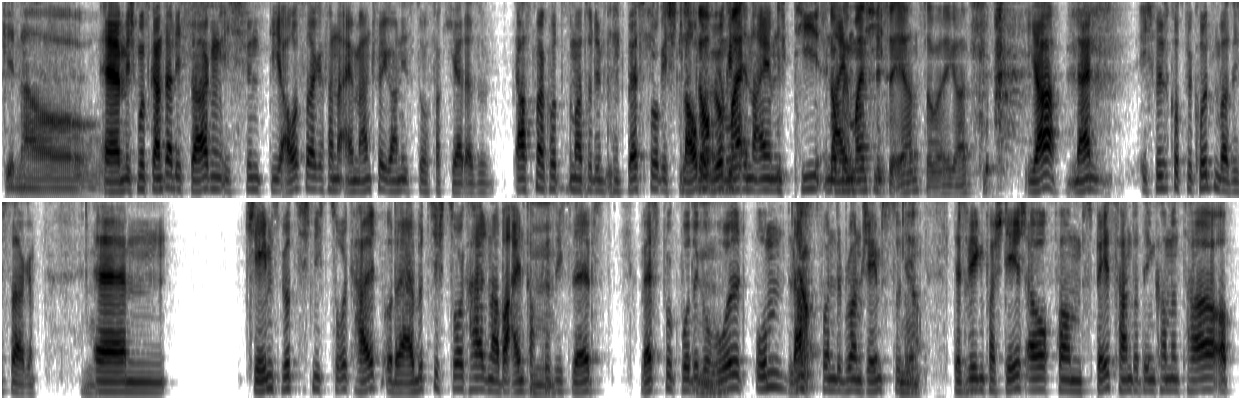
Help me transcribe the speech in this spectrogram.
Genau. Ähm, ich muss ganz ehrlich sagen, ich finde die Aussage von einem Andre gar nicht so verkehrt. Also erstmal kurz nochmal zu dem Punkt Westbrook. Ich glaube glaub, wirklich mein- in einem ich, Team. Ich glaube, einem meint nicht so ernst, aber egal. Ja, nein, ich will es kurz begründen, was ich sage. Ähm, James wird sich nicht zurückhalten oder er wird sich zurückhalten, aber einfach für sich selbst. Westbrook wurde geholt, um Last Ja. von LeBron James zu nehmen. Ja. Deswegen verstehe ich auch vom Space Hunter den Kommentar, ob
